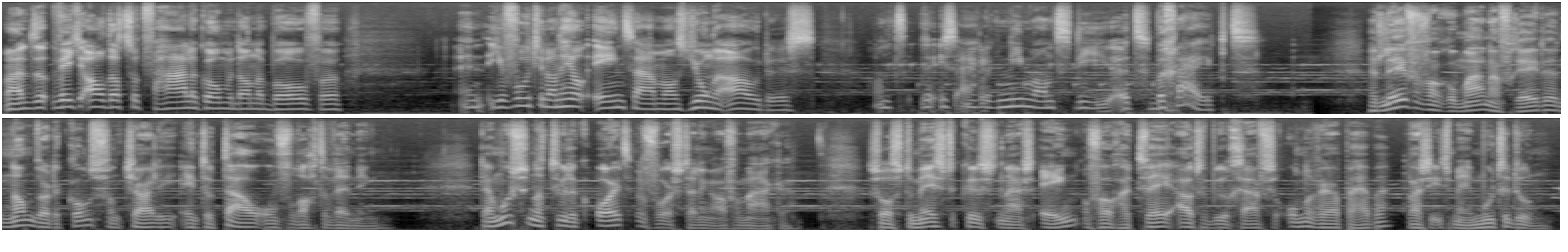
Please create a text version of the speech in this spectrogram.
Maar weet je, al dat soort verhalen komen dan naar boven. En je voelt je dan heel eenzaam als jonge ouders. Want er is eigenlijk niemand die het begrijpt. Het leven van Romana Vrede nam door de komst van Charlie een totaal onverwachte wending. Daar moest ze natuurlijk ooit een voorstelling over maken. Zoals de meeste kunstenaars één of hooguit twee autobiografische onderwerpen hebben waar ze iets mee moeten doen.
